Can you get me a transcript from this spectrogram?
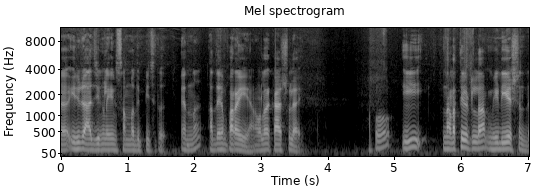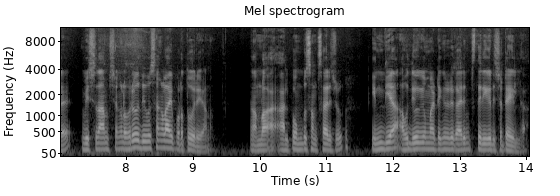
ഇരു രാജ്യങ്ങളെയും സമ്മതിപ്പിച്ചത് എന്ന് അദ്ദേഹം പറയുകയാണ്. വളരെ കാഷ്വലായി അപ്പോൾ ഈ നടത്തിയിട്ടുള്ള മീഡിയേഷന്റെ വിശദാംശങ്ങൾ ഓരോ ദിവസങ്ങളായി പുറത്തു വരികയാണ്. നമ്മൾ അല്പം മുമ്പ് സംസാരിച്ചു ഇന്ത്യ ഔദ്യോഗികമായിട്ട് ഇങ്ങനെ ഒരു കാര്യം സ്ഥിരീകരിച്ചിട്ടേ ഇല്ല.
